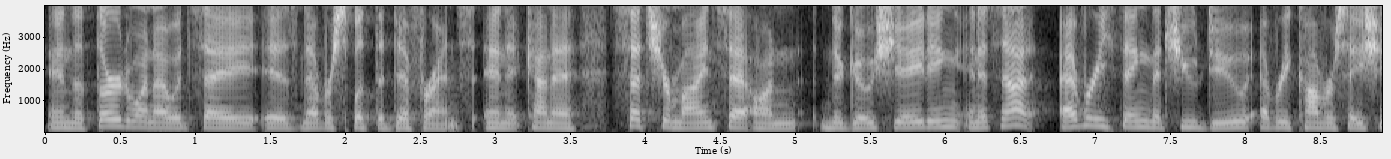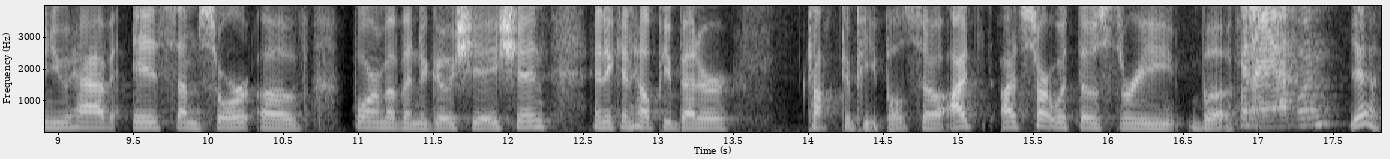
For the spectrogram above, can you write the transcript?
And the third one I would say is never split the difference. And it kind of sets your mindset on negotiating. And it's not everything that you do, every conversation you have is some sort of form of a negotiation, and it can help you better talk to people. So I'd, I'd start with those three books. Can I add one? Yeah.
